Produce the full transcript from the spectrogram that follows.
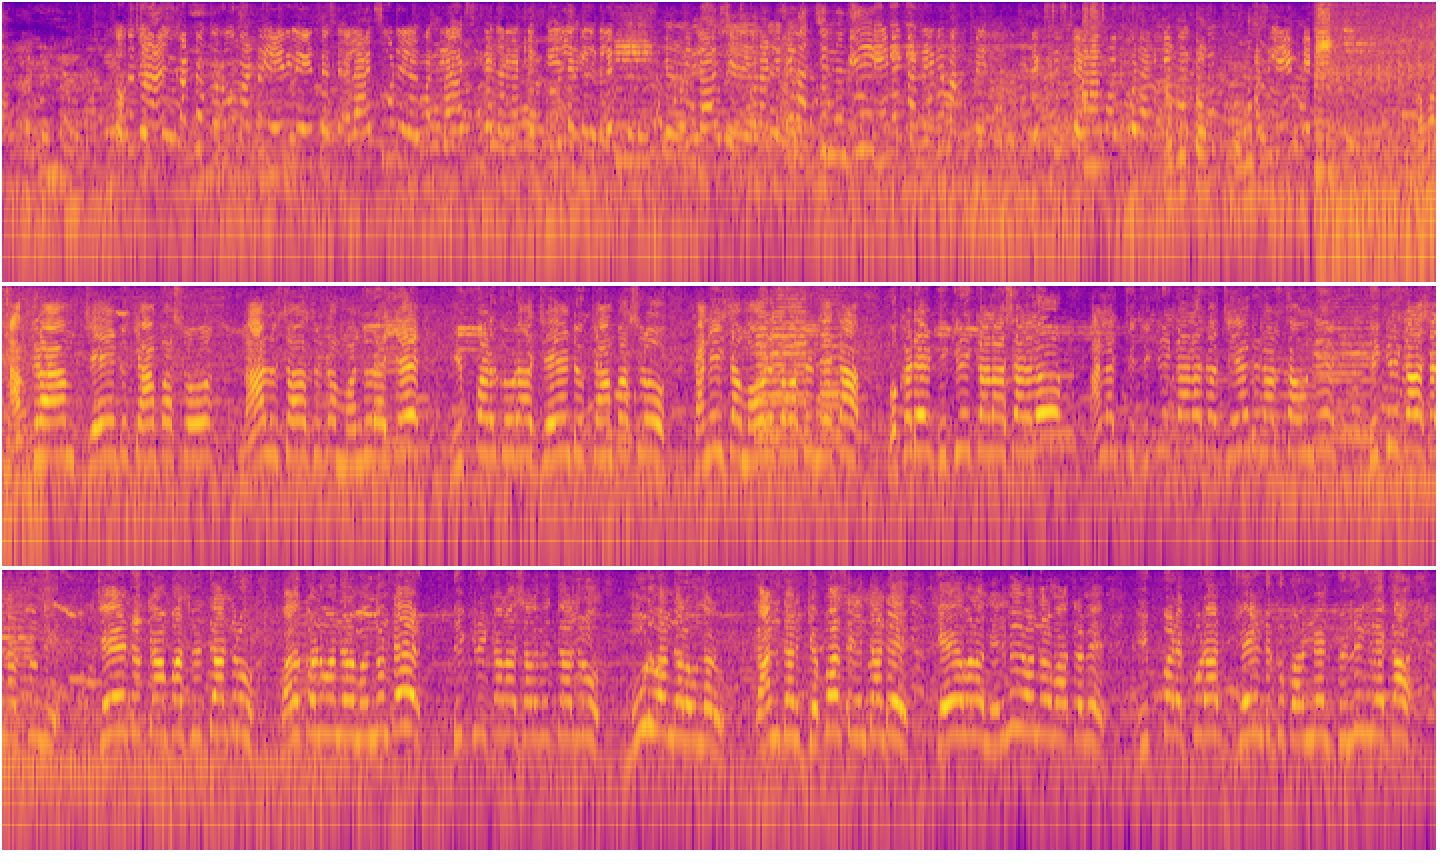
ఒక క్లాస్ కంటే ఒక రూమ్ అంటూ ఏది లేదు సార్. ల్యాబ్స్ కూడా లేవు. మాకు ల్యాబ్స్ ఇంకా జరగట్లేదు. ఫీల్డ్కి వెళ్ళట్లేదు. ల్యాబ్స్ చేసుకోవాలంటే మేము వచ్చిన నుంచి బీటెక్ అనేది మాకు నెక్స్ట్ స్టెప్ చదువుకోవడానికి అసలు ఏం అగ్రహాం జేఎన్టు క్యాంపస్లో నాలుగు సంవత్సరాలుగా మంజూరైతే ఇప్పటి కూడా జేఎన్యూ క్యాంపస్లో కనీస మౌలిక వసతి లేక ఒకటే డిగ్రీ కళాశాలలో అలా డిగ్రీ కళాశాల జేఎన్యూ నడుస్తూ ఉంది. డిగ్రీ కళాశాల నడుస్తుంది. జేఎన్యూ క్యాంపస్ విద్యార్థులు పదకొండు వందల మంది ఉంటే డిగ్రీ కళాశాల విద్యార్థులు మూడు వందలు ఉన్నారు. కానీ దాని కెపాసిటీ ఎంత అంటే కేవలం ఎనిమిది వందలు మాత్రమే. ఇప్పటికి కూడా జేఎన్యూకు పర్మనెంట్ బిల్డింగ్ లేక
